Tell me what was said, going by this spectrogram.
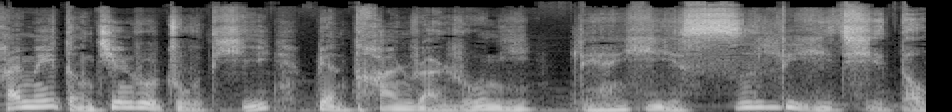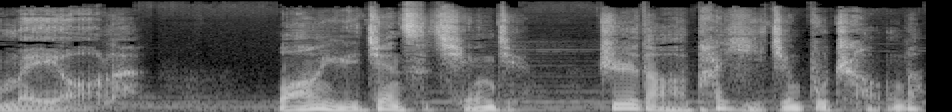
还没等进入主题，便瘫软如泥，连一丝力气都没有了。王宇见此情景，知道他已经不成了，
